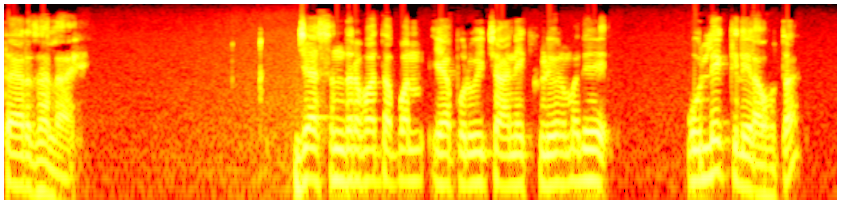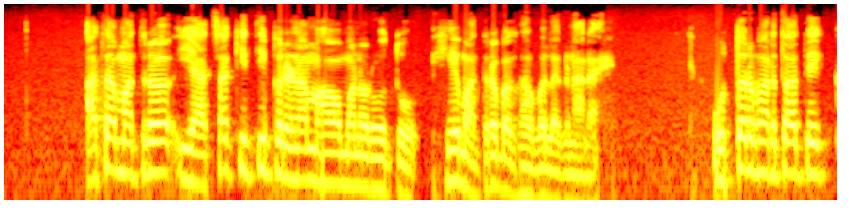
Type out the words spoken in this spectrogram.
तयार झालं आहे. ज्या संदर्भात आपण यापूर्वीच्या अनेक व्हिडिओमध्ये उल्लेख केलेला होता आता मात्र याचा किती परिणाम हवामानावर होतो हे मात्र बघावं लागणार आहे. उत्तर भारतात एक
